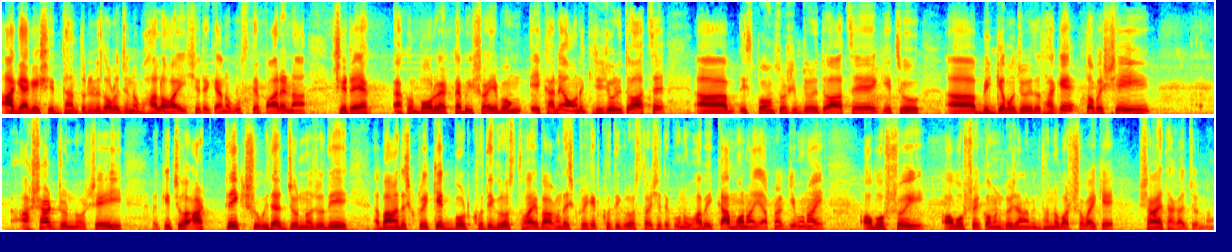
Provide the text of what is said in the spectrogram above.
আগে আগে সিদ্ধান্ত নিলে দলের জন্য ভালো হয়, সেটা কেন বুঝতে পারে না সেটাই এক- এখন বড় একটা বিষয় এবং এখানে অনেক কিছু জড়িত আছে স্পন্সরশিপ জড়িত আছে, কিছু বিজ্ঞাপন জড়িত থাকে। তবে সেই আসার জন্য, সেই কিছু আর্থিক সুবিধার জন্য যদি বাংলাদেশ ক্রিকেট বোর্ড ক্ষতিগ্রস্ত হয়, বাংলাদেশ ক্রিকেট ক্ষতিগ্রস্ত হয়, সেটা কোনোভাবেই কাম্য নয়। আপনার কি মনে হয়? অবশ্যই অবশ্যই কমেন্ট করে জানাবেন। ধন্যবাদ সবাইকে সহায় থাকার জন্য।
